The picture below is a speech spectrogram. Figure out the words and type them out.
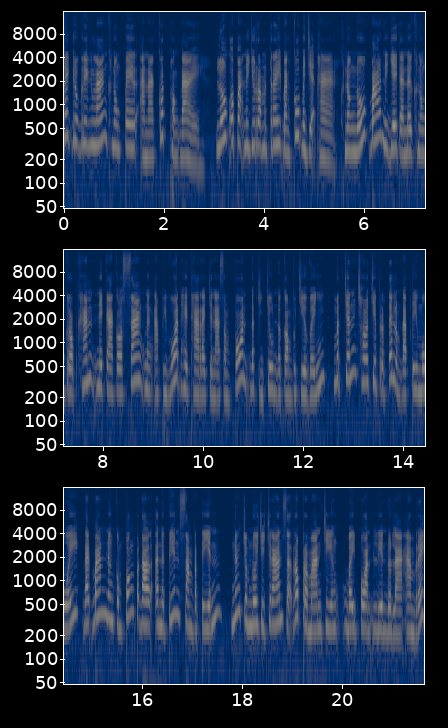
លេចរុករាងឡើងក្នុងពេលអនាគតផងដែរ លោកឧបនាយករដ្ឋមន្ត្រីបានគូបញ្ជាក់ថាក្នុងនោះបើនិយាយតែនៅក្នុងក្របខ័ណ្ឌនៃការកសាងនិងអភិវឌ្ឍហេដ្ឋារចនាសម្ព័ន្ធដឹកជញ្ជូននៅកម្ពុជាវិញមិត្តចិនឈរជាប្រទេសលំដាប់ទី1ដែលបាននឹងកំពុងផ្ដល់អនុទានសម្បទាននិងជំនួយជាច្រើនសរុបប្រមាណជាង3000លានដុល្លារអាមេរិក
